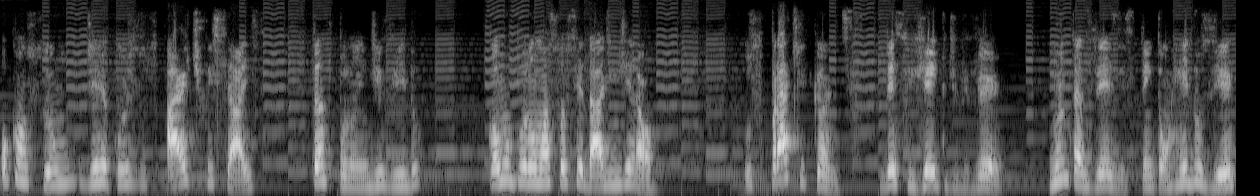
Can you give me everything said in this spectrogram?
o consumo de recursos artificiais, tanto por um indivíduo como por uma sociedade em geral. Os praticantes desse jeito de viver muitas vezes tentam reduzir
